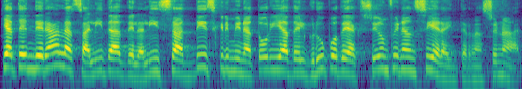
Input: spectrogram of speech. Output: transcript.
que atenderá la salida de la lista discriminatoria del Grupo de Acción Financiera Internacional.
